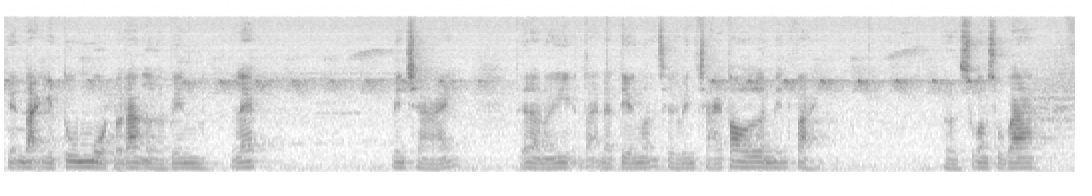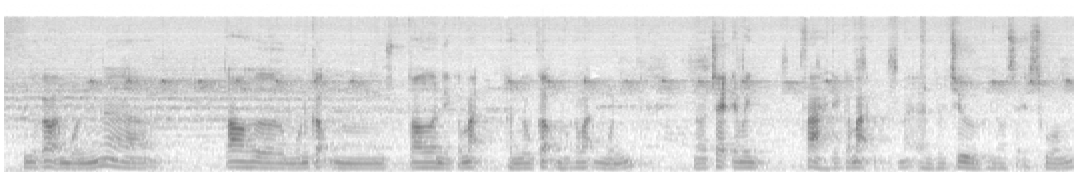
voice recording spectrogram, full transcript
Hiện tại cái tu một nó đang ở bên left bên trái tức là nó hiện tại là tiếng nó sẽ bên trái to hơn bên phải ở số con số 3 ví dụ các bạn muốn uh, to hơn muốn cộng to hơn thì các bạn ấn dấu cộng các bạn muốn nó chạy đến bên phải thì các bạn lại ấn dấu trừ nó sẽ xuống.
